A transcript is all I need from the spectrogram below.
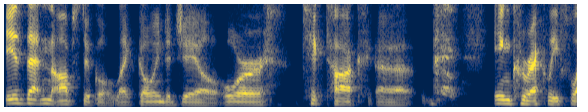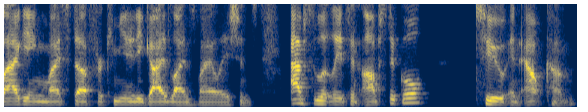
is that an obstacle like going to jail or TikTok uh, incorrectly flagging my stuff for community guidelines violations? Absolutely, it's an obstacle to an outcome,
